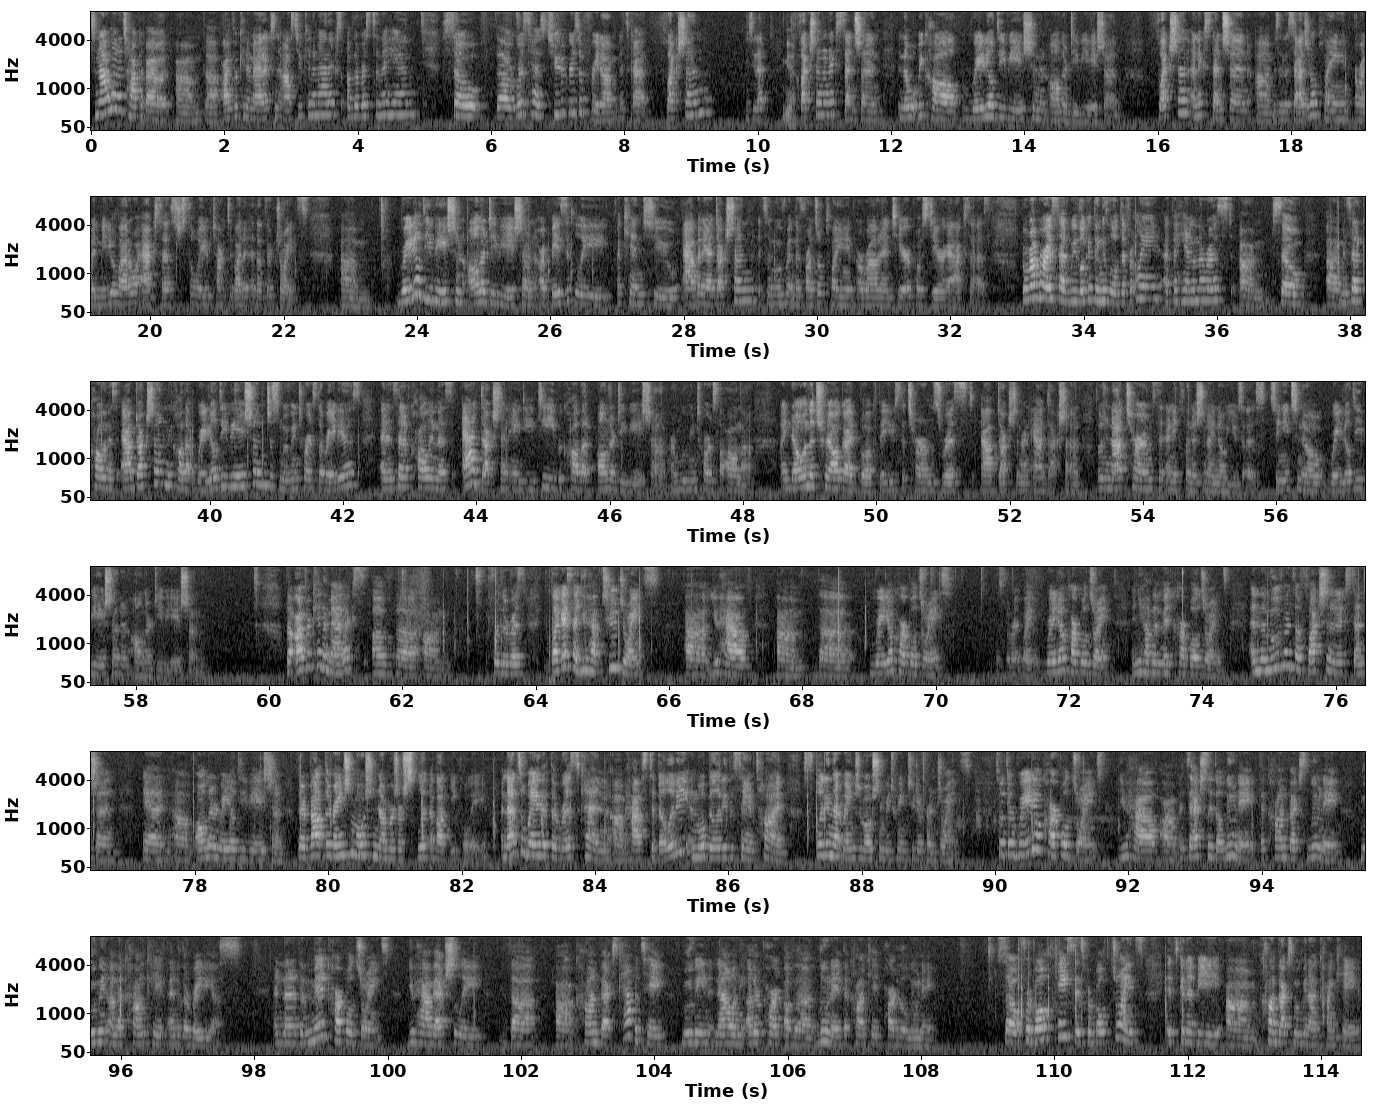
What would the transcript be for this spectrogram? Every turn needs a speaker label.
Speaker 1: So now I'm going to talk about um, the arthrokinematics and osteokinematics of the wrist and the hand. So the wrist has two degrees of freedom. It's got flexion, you see that?
Speaker 2: Yeah.
Speaker 1: Flexion and extension, and then what we call radial deviation and ulnar deviation. Flexion and extension um, is in the sagittal plane around a medial-lateral axis, just the way we've talked about it at other joints. Um, radial deviation and ulnar deviation are basically akin to abduction. It's a movement in the frontal plane around anterior-posterior axis. But remember I said we look at things a little differently at the hand and the wrist. Um, so um, instead of calling this abduction, we call that radial deviation, just moving towards the radius. And instead of calling this adduction, ADD, we call that ulnar deviation, or moving towards the ulna. I know in the trail guide book they use the terms wrist abduction and adduction. Those are not terms that any clinician I know uses. So you need to know radial deviation and ulnar deviation. The arthrokinematics of the, um, for the wrist, like I said, you have two joints. Uh, you have um, the radial carpal joint, this the right way, radial carpal joint, and you have the mid-carpal joint. And the movements of flexion and extension and um, ulnar radial deviation, they're about, the range of motion numbers are split about equally. And that's a way that the wrist can um, have stability and mobility at the same time, splitting that range of motion between two different joints. So with the radial carpal joint, you have, um, it's actually the lunate, the convex lunate, moving on the concave end of the radius. And then at the mid-carpal joint, you have actually the uh, convex capitate moving now on the other part of the lunate, the concave part of the lunate. So for both cases, for both joints, it's going to be um, convex moving on concave.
